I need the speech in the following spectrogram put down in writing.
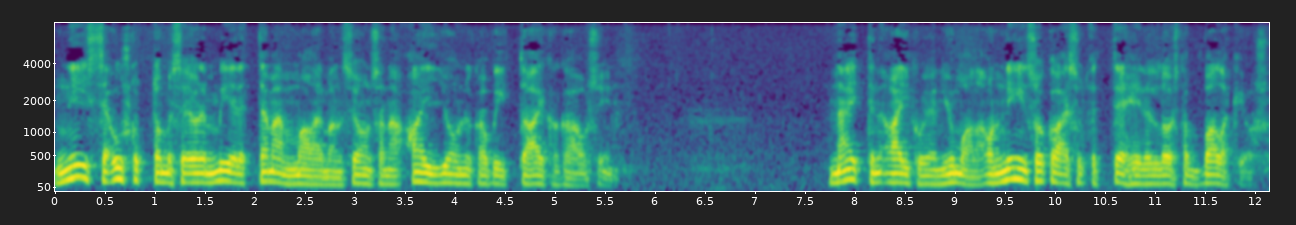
Niissä uskottomissa, joiden mielet tämän maailman, se on sana aion, joka viittaa aikakausiin. Näiden aikojen Jumala on niin sokaisut, ettei heille loista valkeus,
